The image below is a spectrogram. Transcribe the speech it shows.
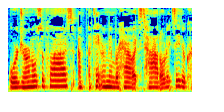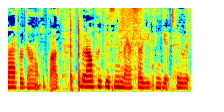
or journal supplies. I, I, can't remember how it's titled. It's either craft or journal supplies. But I'll put this in there so you can get to it.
